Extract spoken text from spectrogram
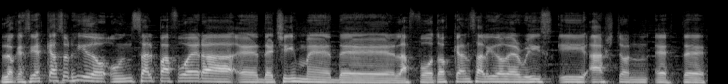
Lo que sí es que ha surgido un salpa afuera eh, de chisme de las fotos que han salido de Reese y Ashton este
